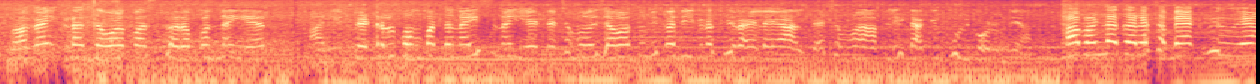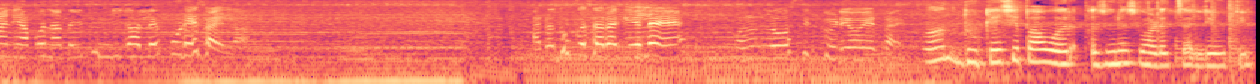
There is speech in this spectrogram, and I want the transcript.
बघा इकडं जवळपास घरं पण नाहीयेत आणि पेट्रोल पंप तर नाहीच नाहीये. त्याच्यामुळे जेव्हा तुम्ही कधी इकडे फिरायला याल त्याच्यामुळे आपली टाकी फुल करून या हा भंडारदऱ्याचा बॅक व्ह्यू आहे आणि आपण आता इथून निघालोय पुढे जायला. आता धुकं जरा गेलंय म्हणून व्यवस्थित व्हिडिओ येत आहे. व धुक्याची पावर अजूनच वाढत चालली होती.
